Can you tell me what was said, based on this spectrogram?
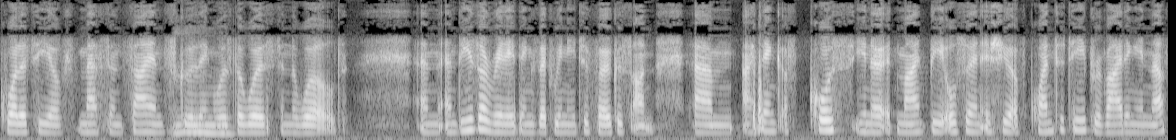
quality of maths and science schooling mm. was the worst in the world and and these are really things that we need to focus on. Um, I think, of course, you know, it might be also an issue of quantity, providing enough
